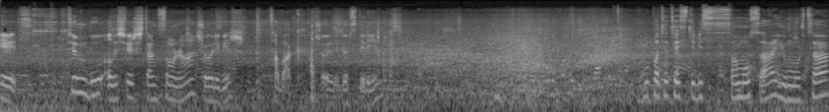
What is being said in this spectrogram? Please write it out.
Evet. Tüm bu alışverişten sonra şöyle bir tabak. Şöyle göstereyim. Bu patatesli bir samosa, yumurta.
